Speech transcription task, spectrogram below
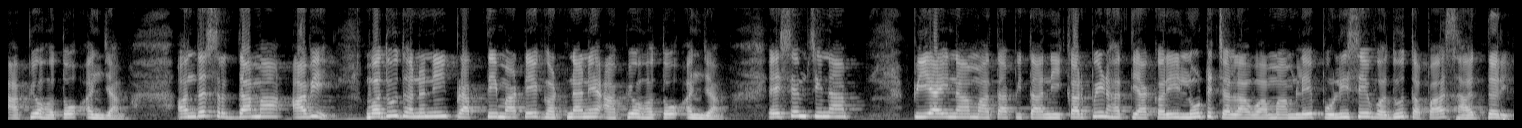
આપ્યો હતો અંજામ. અંધશ્રદ્ધામાં આવી વધુ ધનની પ્રાપ્તિ માટે ઘટનાને આપ્યો હતો અંજામ. એસએમસીના પીઆઈના માતા પિતાની કરપીણ હત્યા કરી લૂંટ ચલાવવા મામલે પોલીસે વધુ તપાસ હાથ ધરી.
